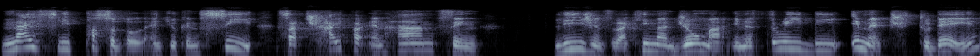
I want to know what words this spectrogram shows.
nicely possible and you can see such hyper-enhancing lesions like hemangioma in a 3D image today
